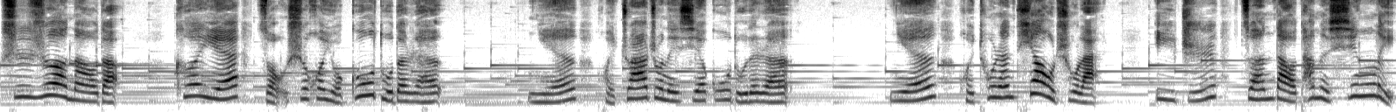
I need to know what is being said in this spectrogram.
是热闹的。可也总是会有孤独的人，年会抓住那些孤独的人，年会突然跳出来，一直钻到他们心里，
